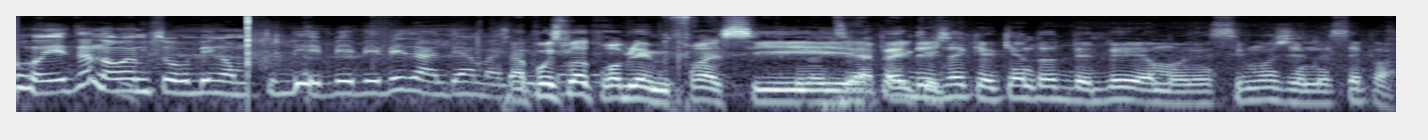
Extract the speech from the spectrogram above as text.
Oh, eza na nde ya mabe. Ça pose pas de problème, frère. Si tu appelles appelle déjà quelqu'un d'autre bébé à mon ainsi, moi je ne sais pas.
